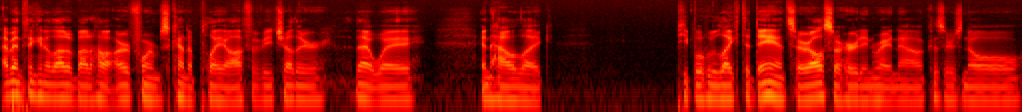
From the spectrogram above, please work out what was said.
I've been thinking a lot about how art forms kind of play off of each other that way, and how like people who like to dance are also hurting right now because there's no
